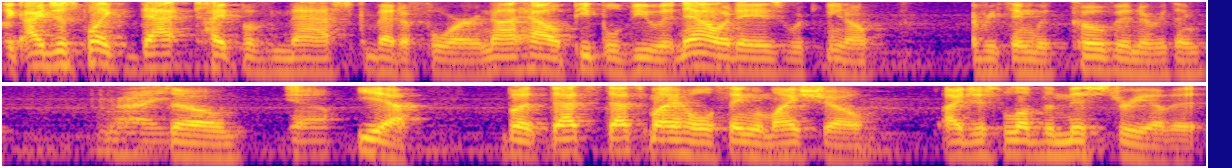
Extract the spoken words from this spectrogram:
Like I just like that type of mask metaphor, not how people view it nowadays with you know everything with COVID and everything. Right. So Yeah. yeah, but that's that's my whole thing with my show. I just love the mystery of it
